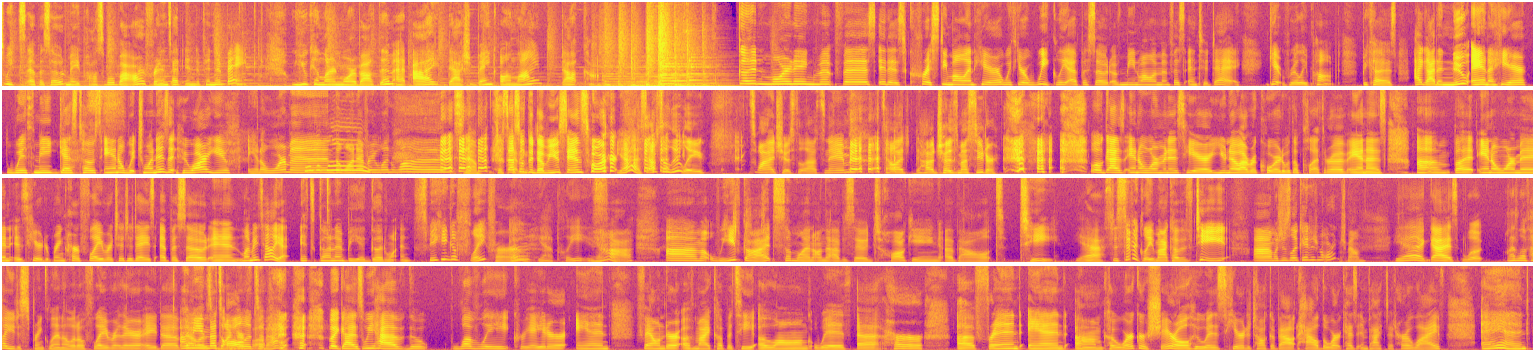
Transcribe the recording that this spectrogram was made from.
This week's episode made possible by our friends at Independent Bank. You can learn more about them at i-bankonline.com. Good morning, Memphis. It is Christy Mullen here with your weekly episode of Meanwhile in Memphis. And today, get really pumped because I got a new Anna here with me, guest Yes. host Anna. Which one is it? Who are you? Anna Warman, Woo-hoo-hoo. the one everyone wants. No, just That's what the. W stands for. Yes, absolutely. That's why I chose the last name. That's how I how I chose my suitor. well, guys, Anna Warman is here. You know, I record with a plethora of Annas, um, but Anna Warman is here to bring her flavor to today's episode. And let me tell you, it's gonna be a good one. Speaking of flavor, Oh, yeah, please. yeah, um, we've got someone on the episode talking about tea, Yeah. specifically my cup of tea, um, which is located in Orange Mound. Yeah, guys, look. I love how you just sprinkle in a little flavor there, A Dub. I mean, that's all it's about. but guys, we have the lovely creator and founder of My Cup of Tea, along with uh, her uh, friend and um, co-worker Cheryl, who is here to talk about how the work has impacted her life, and.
